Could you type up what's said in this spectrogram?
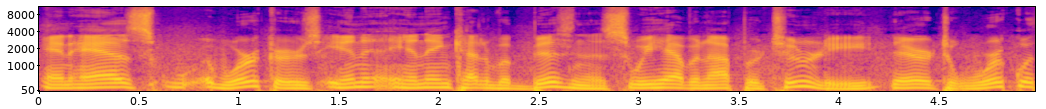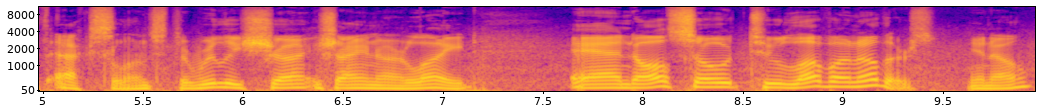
And as workers in, in, in kind of a business, we have an opportunity there to work with excellence, to really shine, shine our light, and also to love on others. You know,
